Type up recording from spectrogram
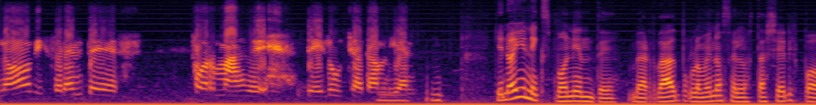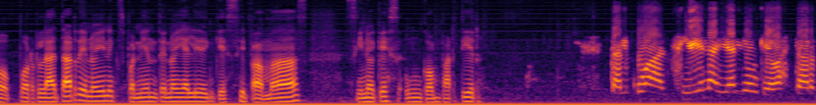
¿no? Diferentes formas de, lucha también. Que no hay un exponente, ¿verdad? Por lo menos en los talleres por, por la tarde no hay un exponente, no hay alguien que sepa más, sino que es un compartir. Tal cual, si bien hay alguien que va a estar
